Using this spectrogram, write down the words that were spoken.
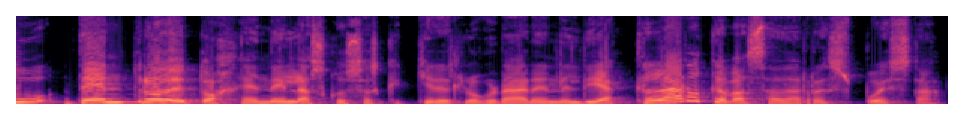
tú dentro de tu agenda y las cosas que quieres lograr en el día, claro que vas a dar respuesta,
